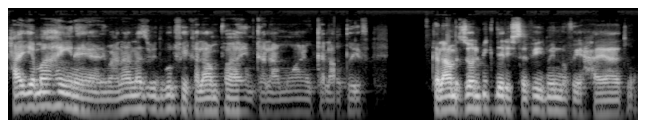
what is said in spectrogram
حاجة ما هينة يعني معناها الناس بتقول في كلام فاهم كلام واعي كلام لطيف كلام الزول بيقدر يستفيد منه في حياته.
